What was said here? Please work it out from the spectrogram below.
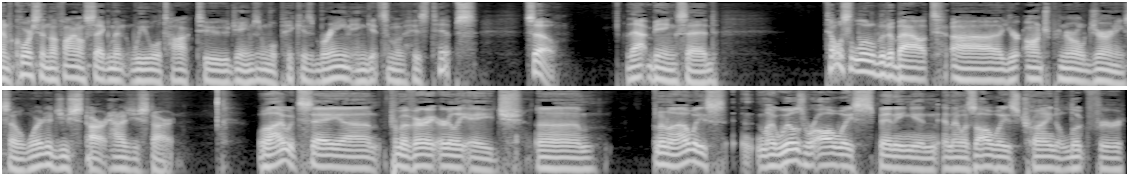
And of course, in the final segment, we will talk to James and we'll pick his brain and get some of his tips. So, that being said, tell us a little bit about uh, your entrepreneurial journey. So, where did you start? How did you start? Well, I would say uh, from a very early age. Um, I don't know. I always my wheels were always spinning, and and I was always trying to look for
